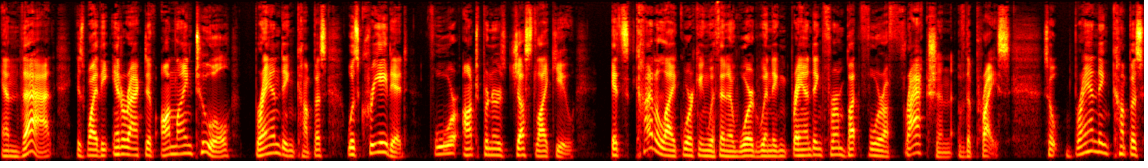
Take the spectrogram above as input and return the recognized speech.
And that is why the interactive online tool, Branding Compass, was created for entrepreneurs just like you. It's kind of like working with an award winning branding firm, but for a fraction of the price. So, Branding Compass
